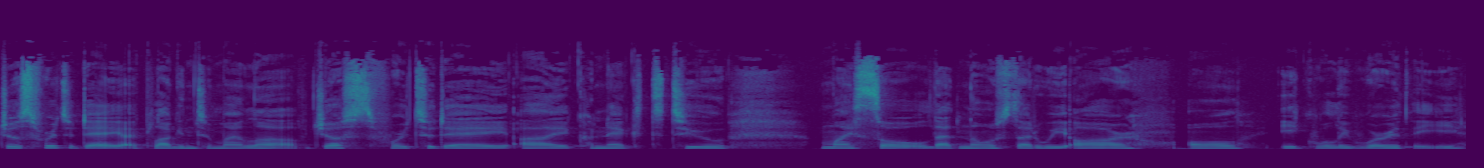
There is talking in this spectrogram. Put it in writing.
Just for today, I plug into my love. Just for today, I connect to my soul that knows that we are all equally worthy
